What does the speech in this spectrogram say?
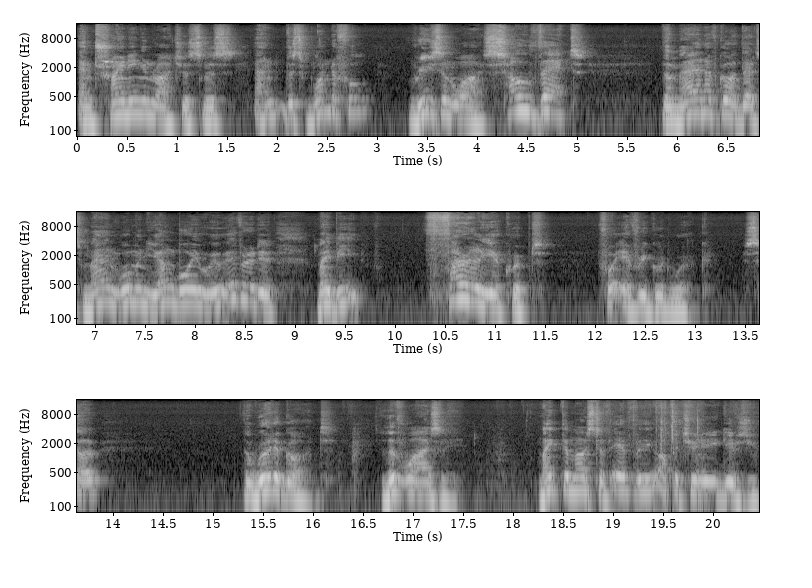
and training in righteousness. And this wonderful reason why, so that the man of God, that's man, woman, young boy, whoever it is, may be thoroughly equipped for every good work. So, the Word of God, live wisely, make the most of every opportunity it gives you.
